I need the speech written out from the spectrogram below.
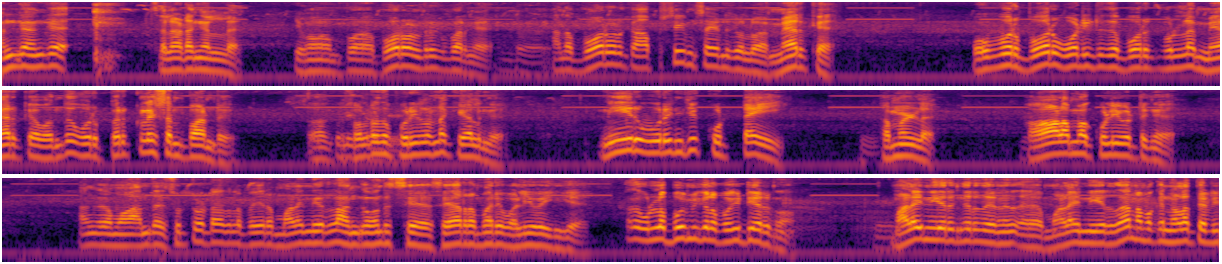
அங்கங்கே சில இடங்களில் இவன் இப்போ போர்வெல் இருக்கு பாருங்கள் அந்த போர்வெலுக்கு அப்ஸ்ட்ரீம் சைடுன்னு சொல்லுவேன் மேற்க. ஒவ்வொரு போர் ஓடிட்டு இருக்க போருக்கு ஃபுல்லாக மேற்க வந்து ஒரு பெர்குலேஷன் பாண்டு சொல்கிறது புரியலன்னா கேளுங்க. நீர் உறிஞ்சி குட்டை தமிழில். ஆழமாக குழி வெட்டுங்க. அங்கே அந்த சுற்றுவட்டாரத்தில் பெய்கிற மழை நீர்லாம் அங்கே வந்து சே சேர்ற மாதிரி வழி வைங்க. அது உள்ள பூமிக்குள்ளே போயிட்டே இருக்கும். மழை நீருங்கிறது மழை நீர் தான் நமக்கு நிலத்தடி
